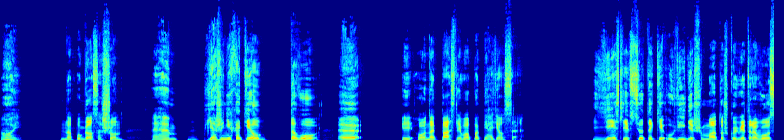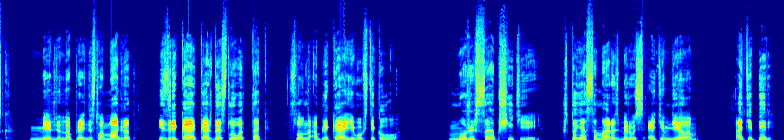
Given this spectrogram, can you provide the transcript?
«Ой!» — напугался Шон. «Эм, я же не хотел того, э...» И он опасливо попятился. «Если все-таки увидишь матушку Ветровоск», — медленно произнесла Маград, изрекая каждое слово так, словно облекая его в стекло. «Можешь сообщить ей, что я сама разберусь с этим делом. А теперь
